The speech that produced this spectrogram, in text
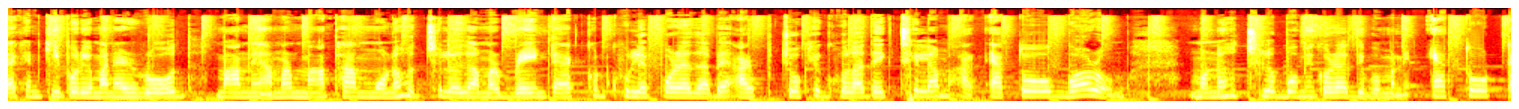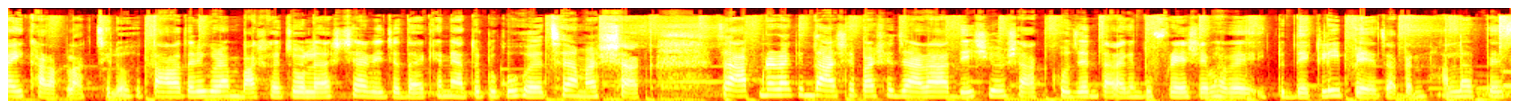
দেখেন কি পরিমাণের রোদ। মানে আমার মাথা মনে হচ্ছিল যে আমার ব্রেনটা এখন খুলে পড়ে যাবে। আর চোখে ঘোলা দেখছিলাম, আর এত গরম। মনে হচ্ছিল বমি করে দিব মানে এতটাই খারাপ লাগছিল। তো তাড়াতাড়ি করে আমি বাসায় চলে আসছি, আর এই যে দেখেন এতটুকু হয়েছে আমার শাক। তো আপনারা কিন্তু আশেপাশে যারা দেশীয় শাক খোঁজেন, তারা কিন্তু ফ্রেশ এভাবে একটু দেখলেই পেয়ে যাবেন। আল্লাহ হাফেজ।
